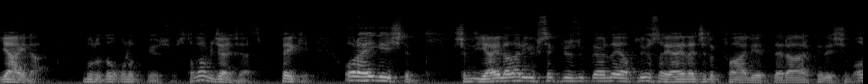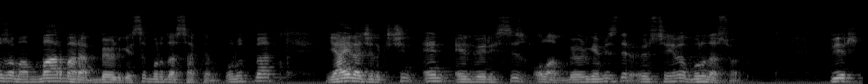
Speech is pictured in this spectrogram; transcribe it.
yayla. Bunu da unutmuyorsunuz. Tamam mı cancağız? Peki. Orayı geçtim. Şimdi yaylalar yüksek düzlüklerde yapılıyorsa yaylacılık faaliyetleri arkadaşım o zaman Marmara bölgesi bunu da sakın unutma. Yaylacılık için en elverişsiz olan bölgemizdir. ÖSYM bunu da sordu. Bir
